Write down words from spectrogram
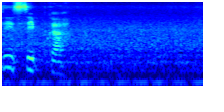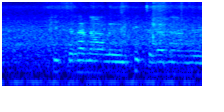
ที่สิบค่ะ พิจารณาเลยพิจารณาเลย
